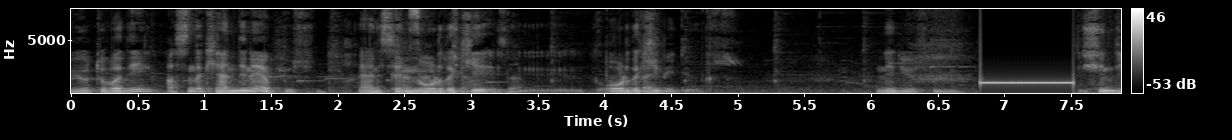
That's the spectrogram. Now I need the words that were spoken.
YouTube'a değil aslında kendine yapıyorsun. Yani senin oradaki Kazanacağımıza oradaki ne diyorsun ya? Şimdi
